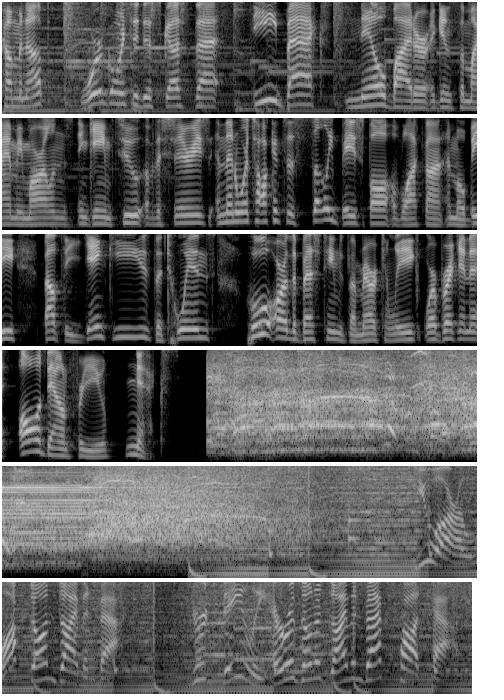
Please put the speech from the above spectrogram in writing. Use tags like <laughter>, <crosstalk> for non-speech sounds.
Coming up, we're going to discuss that D backs nail biter against the Miami Marlins in game two of the series. And then we're talking to Sully Baseball of Locked On MLB about the Yankees, the Twins, who are the best teams in the American League. We're breaking it all down for you next. You are Locked On Diamondbacks, your daily Arizona Diamondbacks podcast,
